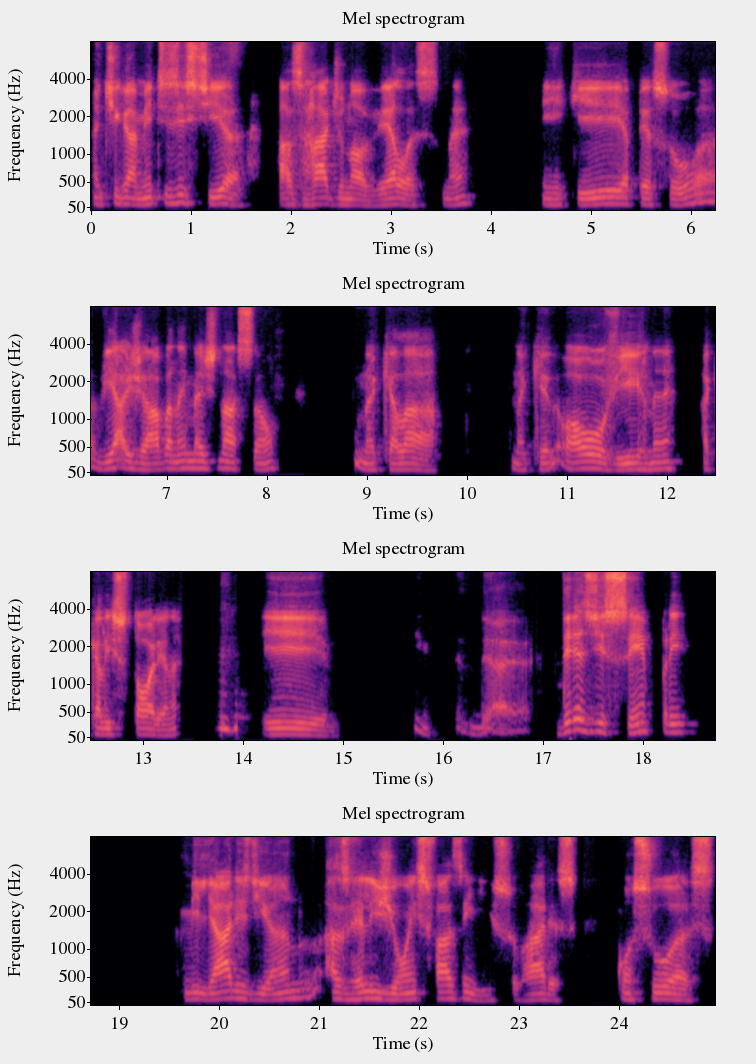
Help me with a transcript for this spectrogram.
Antigamente existia as radionovelas, né, em que a pessoa viajava na imaginação, naquela, naquele, ao ouvir, né, aquela história, né. Uhum. E desde sempre milhares de anos, as religiões fazem isso, várias, com suas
